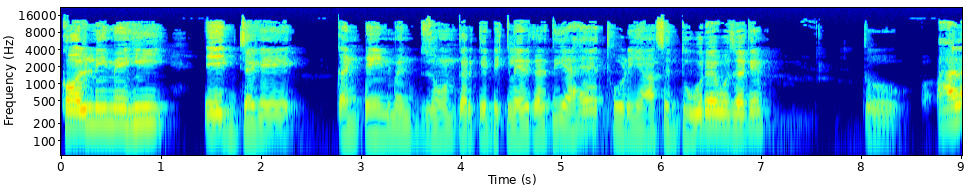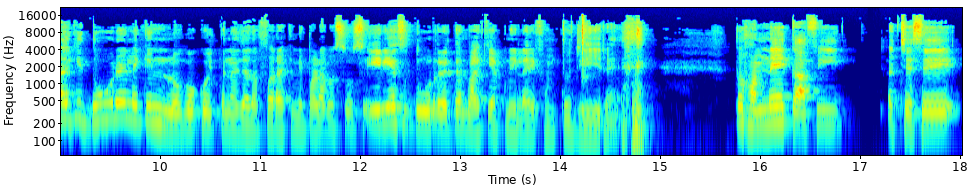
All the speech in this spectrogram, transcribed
कॉलोनी में ही एक जगह कंटेनमेंट जोन करके डिक्लेयर कर दिया है, थोड़ी यहाँ से दूर है वो जगह तो हालाँकि दूर है, लेकिन लोगों को इतना ज़्यादा फ़र्क नहीं पड़ा। बस उस एरिया से दूर रहते हैं, बाकी अपनी लाइफ हम तो जी रहे हैं। तो हमने काफ़ी अच्छे से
